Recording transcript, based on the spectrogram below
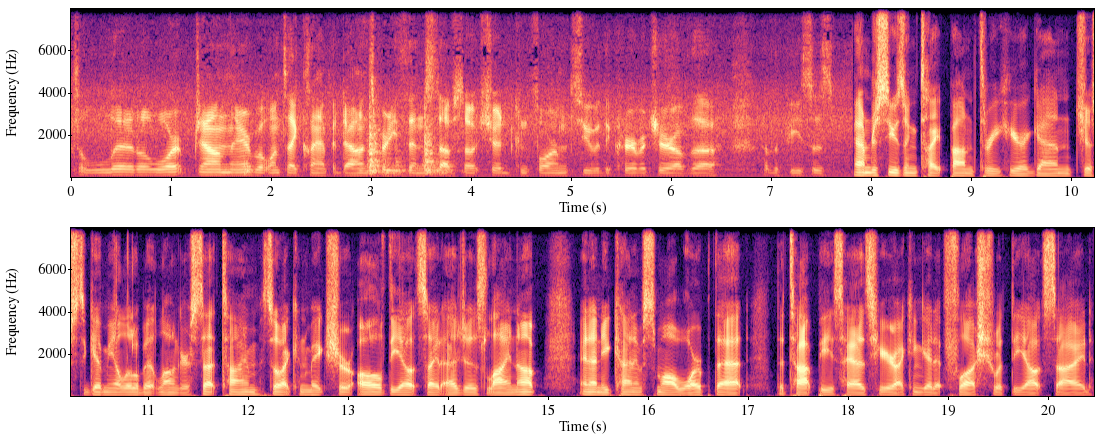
it's a little warped down there but once I clamp it down it's pretty thin stuff so it should conform to the curvature of the of the pieces. And I'm just using Titebond 3 here again just to give me a little bit longer set time so I can make sure all of the outside edges line up and any kind of small warp that the top piece has here I can get it flush with the outside.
